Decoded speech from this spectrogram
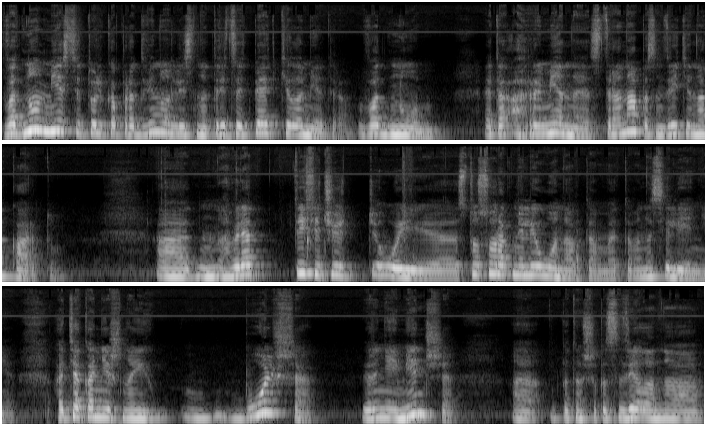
В одном месте только продвинулись на 35 километров. В одном. Это огроменная страна, посмотрите на карту. А, говорят, тысячу, ой, э, 140 миллионов там этого населения. Хотя, конечно, их больше, вернее, меньше, а, потому что посмотрела на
